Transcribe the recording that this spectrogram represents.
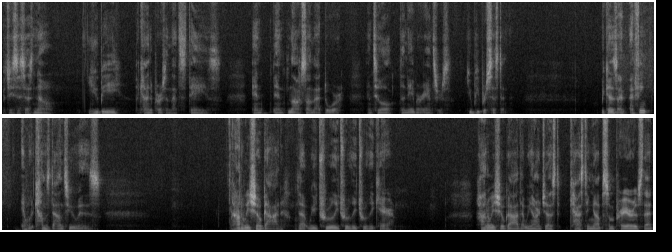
But Jesus says, "No. You be the kind of person that stays and and knocks on that door until the neighbor answers. You be persistent." Because I, I think and what it comes down to is how do we show God that we truly, truly, truly care? How do we show God that we aren't just casting up some prayers that,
